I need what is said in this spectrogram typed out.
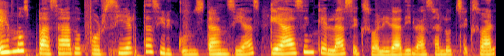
hemos pasado por ciertas circunstancias que hacen que la sexualidad y la salud sexual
